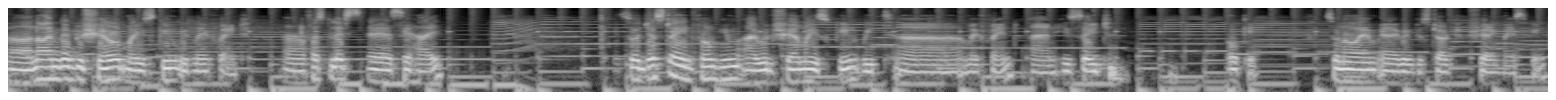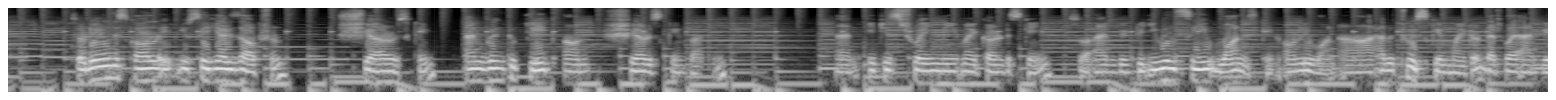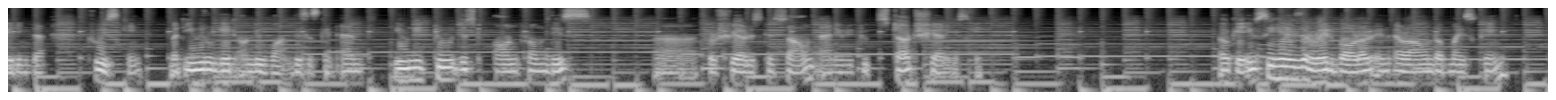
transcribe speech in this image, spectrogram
Uh, now I'm going to share my screen with my friend. Uh, first let's uh, say hi. So just I inform him I will share my screen with uh, my friend and he said okay. So now I am going to start sharing my screen so during this call you see here is the option share screen. I'm going to click on share screen button and it is showing me my current skin. So I'm going to you will see one skin only one. Uh, I have a two skin monitor that's why I'm getting the two skin but you will get only one this skin. And you need to just on from this uh, for share screen sound and you need to start sharing skin. Okay you see here is a red border in around of my skin.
